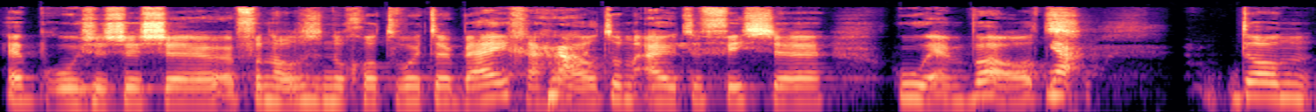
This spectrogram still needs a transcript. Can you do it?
hè, broers en zussen, van alles en nog wat wordt erbij gehaald om uit te vissen hoe en wat. Ja. Dan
